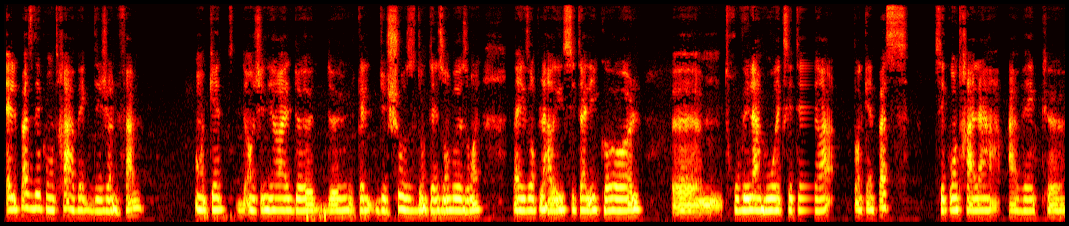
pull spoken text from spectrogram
elles passent des contrats avec des jeunes femmes en quête en général de, choses dont elles ont besoin. Par exemple, la réussite à l'école, euh, trouver l'amour, etc. Donc, elles passent ces contrats-là avec euh,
